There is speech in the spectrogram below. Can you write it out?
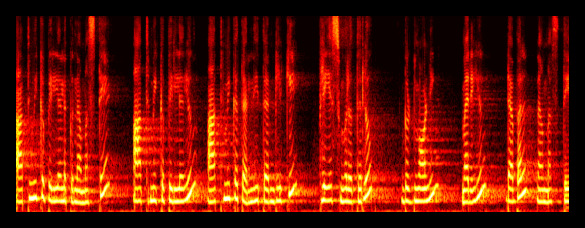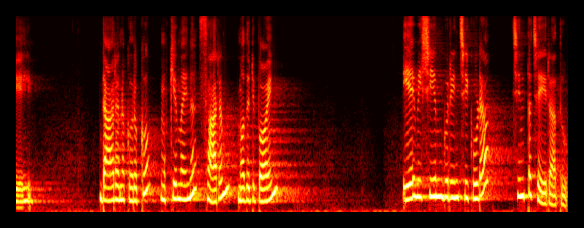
ఆత్మిక పిల్లలకు నమస్తే. ఆత్మిక పిల్లలు ఆత్మిక తల్లి తండ్రికి ప్రియ స్మృతులు గుడ్ మార్నింగ్ మరియు డబల్ నమస్తే. ధారణ కొరకు ముఖ్యమైన సారం మొదటి పాయింట్. ఏ విషయం గురించి కూడా చింత చేయరాదు.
